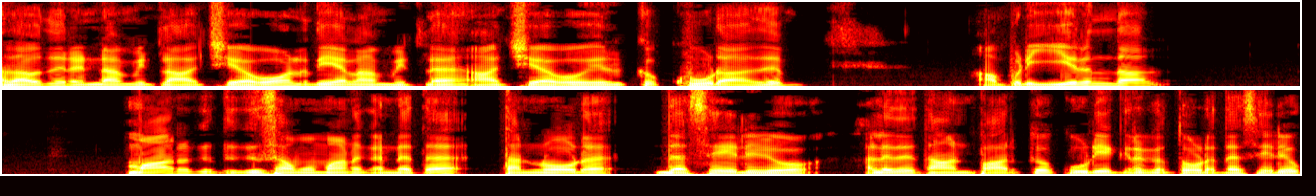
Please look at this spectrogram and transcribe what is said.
அதாவது ரெண்டாம் வீட்டில் ஆட்சியாவோ அல்லது ஏழாம் வீட்டில் ஆட்சியாவோ இருக்கக்கூடாது. அப்படி இருந்தால் மாரகத்துக்கு சமமான கண்டத்தை தன்னோட தசையிலையோ அல்லது தான் பார்க்கக்கூடிய கிரகத்தோட தசையிலையோ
